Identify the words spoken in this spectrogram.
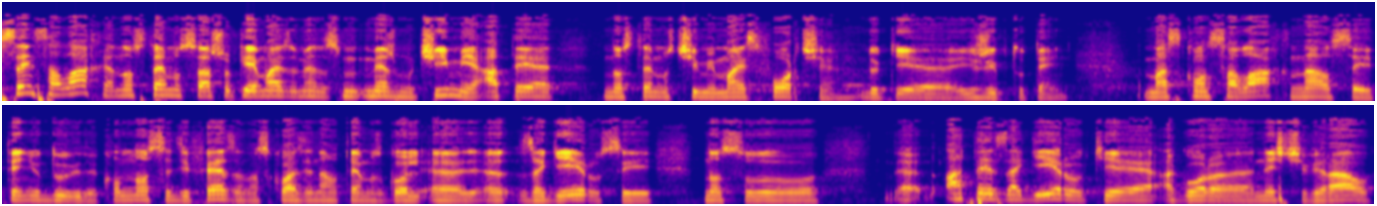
sem Salah, nós temos, acho que é mais ou menos o mesmo time, até nós temos time mais forte do que o Egito tem. Mas com Salah, não sei, tenho dúvida. Com nossa defesa, nós quase não temos gol, uh, uh, zagueiros e nosso uh, até zagueiro que agora neste verão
